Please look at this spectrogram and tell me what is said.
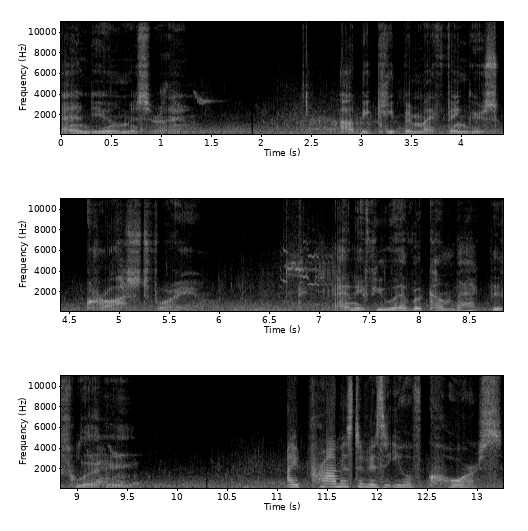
And you, Miss Ryan. I'll be keeping my fingers crossed for you. And if you ever come back this way... I promise to visit you, of course.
